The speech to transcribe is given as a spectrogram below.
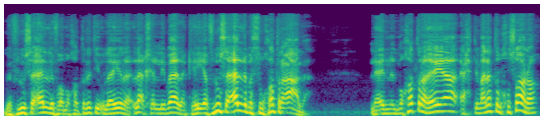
بفلوس أقل فمخاطرتي قليلة. لا خلي بالك هي فلوس أقل بس مخاطرة أعلى. لأن المخاطرة هي احتمالات الخسارة.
